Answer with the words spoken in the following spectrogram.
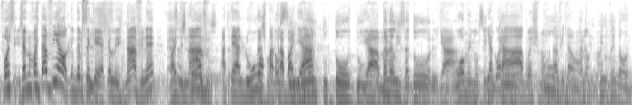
Foste, já não vais de avião, aquilo deve ser quê? Aquelas naves, né? Vai Essas de nave coisas. até a Lua para o trabalhar. cimento todo, Yeah, o mano. canalizador, Yeah. o homem não sei E agora quê. a água, este mamão da Tudo. vida onde, Canali-? Vem, vem de onde?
